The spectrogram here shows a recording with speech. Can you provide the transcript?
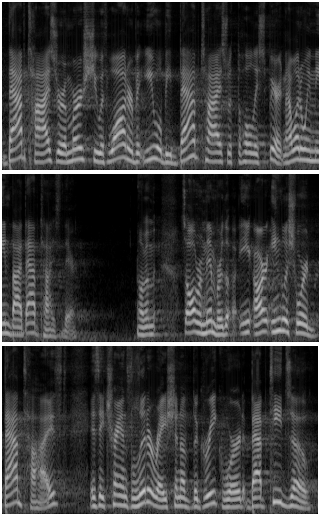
baptized or immersed you with water, but you will be baptized with the Holy Spirit. Now, what do we mean by baptized there? Let's all remember the, our English word baptized is a transliteration of the Greek word baptizo.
